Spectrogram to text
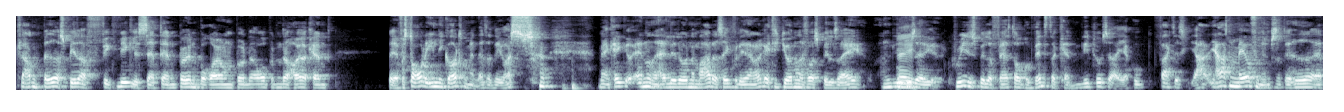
klart en bedre spiller, fik virkelig sat Dan Burn på røven på, over på den der højre kant. Så jeg forstår det egentlig godt, men altså, det er også, man kan ikke andet end have lidt under Martas, ikke? fordi han har ikke rigtig gjort noget for at spille sig af. Han lige pludselig, Greedy spiller fast over på venstre kanten, lige pludselig, og jeg kunne faktisk, jeg har, jeg har sådan en mavefornemmelse, det hedder, at,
